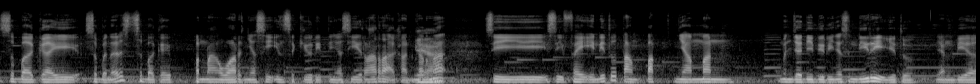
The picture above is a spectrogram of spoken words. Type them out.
sebagai sebenarnya sebagai penawarnya si insecurity-nya si Rara kan. Iya. karena si si Faye ini tuh tampak nyaman menjadi dirinya sendiri gitu. Yang dia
